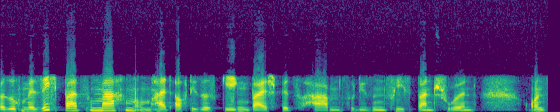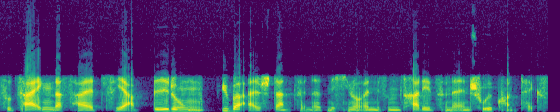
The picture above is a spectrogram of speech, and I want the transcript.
versuchen wir sichtbar zu machen, um halt auch dieses Gegenbeispiel zu haben zu diesen Fließbandschulen und zu zeigen, dass halt ja Bildung überall stattfindet, nicht nur in diesem traditionellen Schulkontext.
